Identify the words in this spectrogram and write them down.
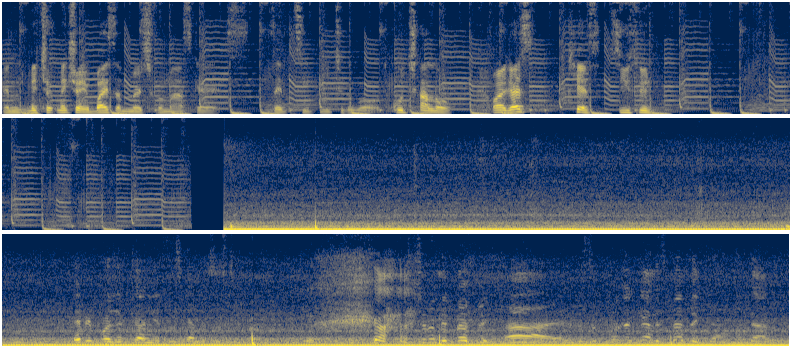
And make sure make sure you buy some merch from us, guys. ZCP to the world. Kuchalo. All right, guys. Cheers. See you soon. Every project car needs this kind of system, bro. it shouldn't be perfect. Ah, if it's a project car, it's perfect. Yeah, done.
